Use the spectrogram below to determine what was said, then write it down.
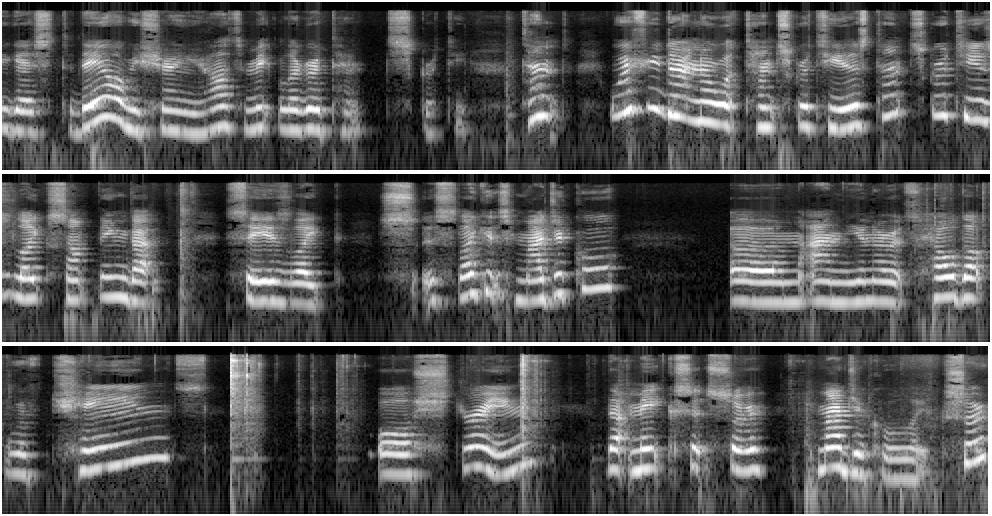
Hey guys, today I'll be showing you how to make Lego Tent Scritty. Tent, well if you don't know what Tensegrity is, Tensegrity is like something that says like, it's like it's magical, um, and you know it's held up with chains or string that makes it so magical like so.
